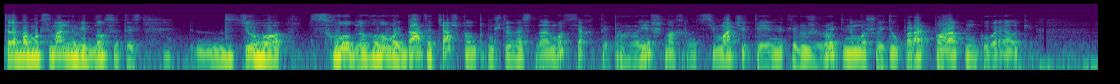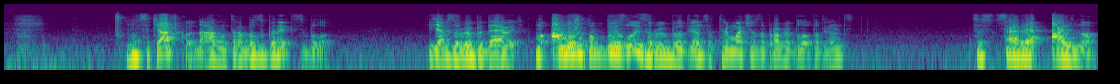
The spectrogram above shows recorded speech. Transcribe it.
треба максимально відноситись до цього з холодною головою. Да, це тяжко, тому що ти весь на емоціях, ти програєш нахрен всі матчі, ти не керуєш грою, ти не можеш вийти вперед по рахунку ВЛки. Ну це тяжко, да, ну треба зупинитись було. Я б зробив би 9. А може повезло і зробив би 11, три матчі забрав би було б 11. Це, це реально.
